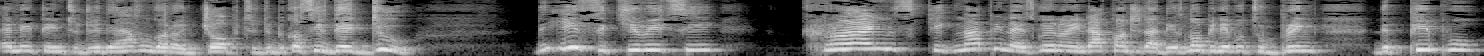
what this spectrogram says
anything to do. They haven't got a job to do because if they do, the insecurity, crimes, kidnapping that is going on in that country that they've not been able to bring the people,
